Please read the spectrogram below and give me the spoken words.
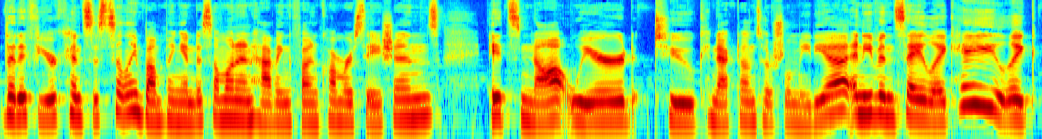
that if you're consistently bumping into someone and having fun conversations, it's not weird to connect on social media and even say like, "Hey, like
